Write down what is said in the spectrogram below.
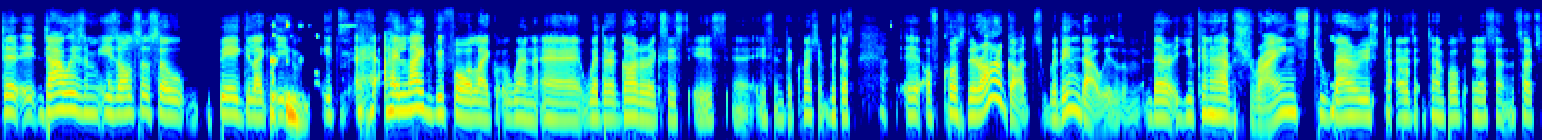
the it- Taoism is also so big like it, it's I lied before like when uh, whether a god or exist is uh, isn't the question because uh, of course there are gods within Taoism. There you can have shrines to various uh, temples uh, and such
